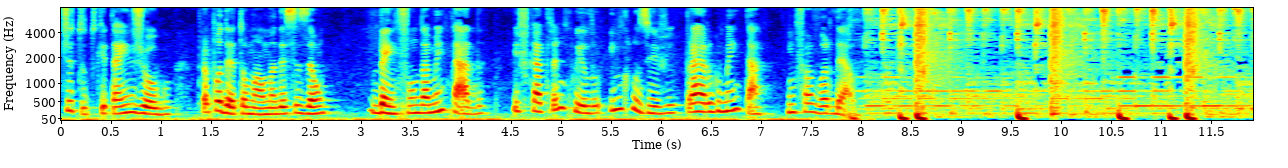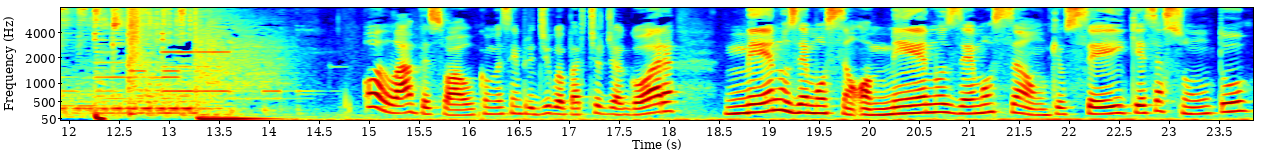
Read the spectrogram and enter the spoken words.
de tudo que está em jogo, para poder tomar uma decisão bem fundamentada e ficar tranquilo, inclusive para argumentar em favor dela. Olá, pessoal! Como eu sempre digo, a partir de agora, menos emoção, ó, menos emoção, que eu sei que esse assunto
